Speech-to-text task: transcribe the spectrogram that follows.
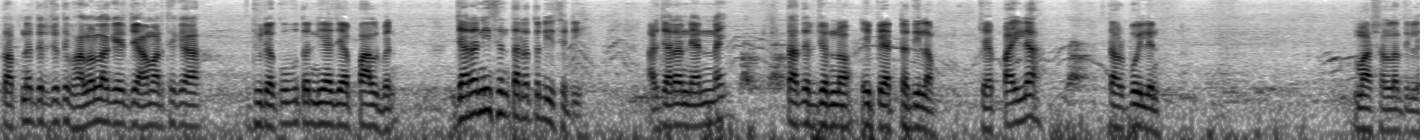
তো আপনাদের যদি ভালো লাগে যে আমার থেকে দুইটা কবুতর নিয়ে যা পালবেন, যারা নিয়েছেন তারা তো নিয়েছেনই। আর যারা নেন নাই, তাদের জন্য এই প্যাডটা দিলাম। যে পাইলা তার বইলেন। মাশাল্লাহ দিলে।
